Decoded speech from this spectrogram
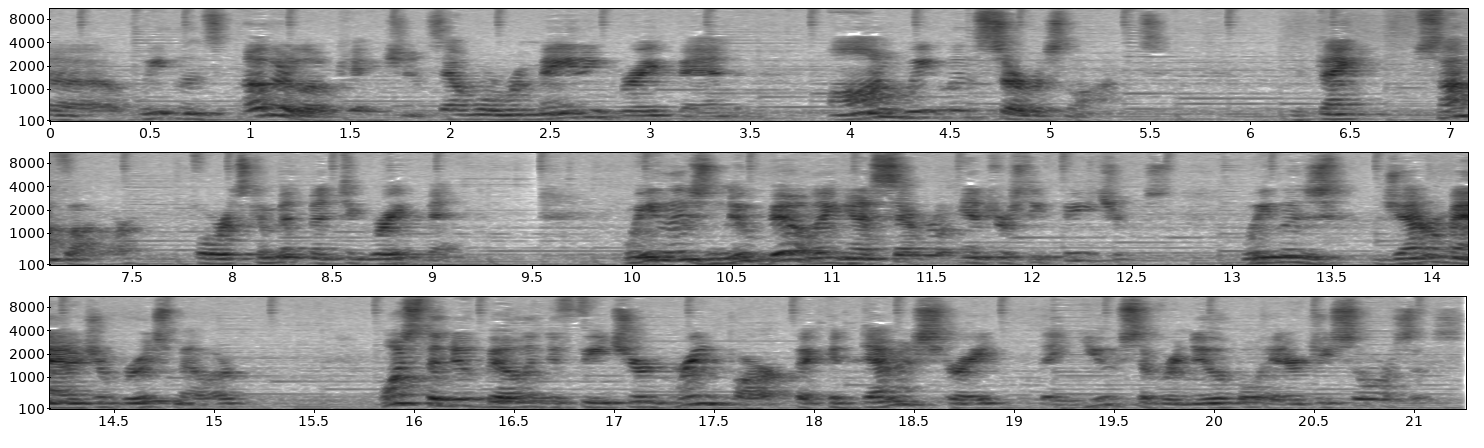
uh, Wheatland's other locations that will remain in Great Bend on Wheatland service lines. We thank Sunflower for its commitment to Great Bend. Wheatland's new building has several interesting features. Wheatland's general manager, Bruce Miller, wants the new building to feature a green park that could demonstrate the use of renewable energy sources.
